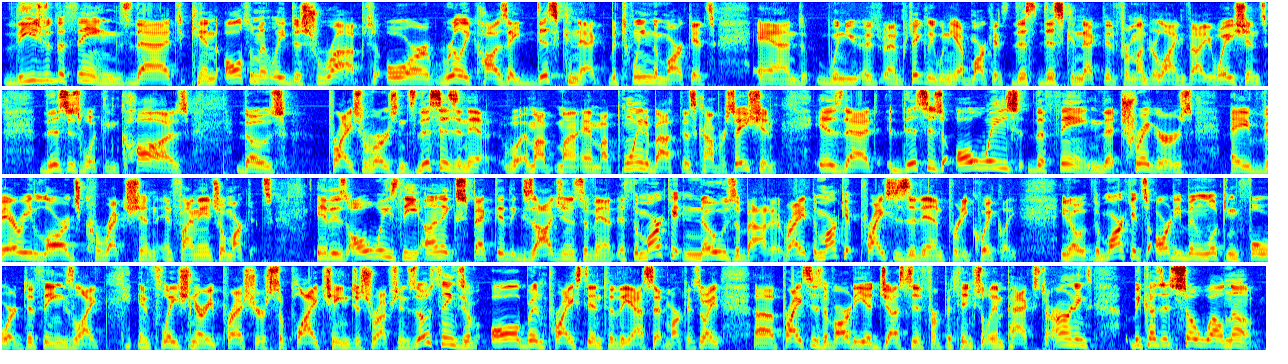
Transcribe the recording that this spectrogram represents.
these are the things that can ultimately disrupt or really cause a disconnect between the markets and when you and particularly when you have markets this disconnected from underlying valuations this is what can cause those price reversions. This isn't it. My, my, and my point about this conversation is that this is always the thing that triggers a very large correction in financial markets. It is always the unexpected exogenous event. If the market knows about it, right, the market prices it in pretty quickly. You know, the market's already been looking forward to things like inflationary pressure, supply chain disruptions. Those things have all been priced into the asset markets, right? Uh, prices have already adjusted for potential impacts to earnings because it's so well known.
